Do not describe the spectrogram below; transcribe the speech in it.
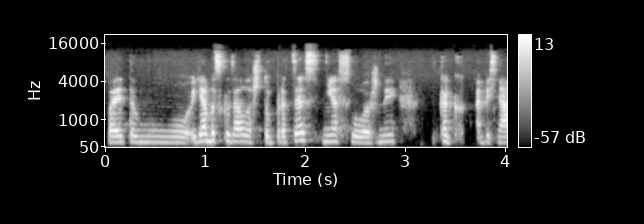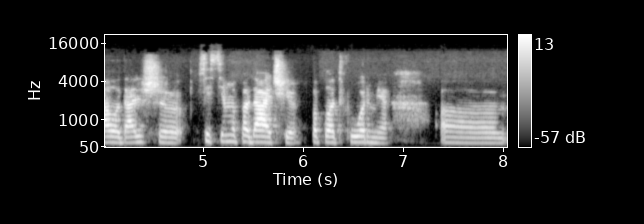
Поэтому я бы сказала, что процесс несложный. Как объясняла дальше, система подачи по платформе э,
